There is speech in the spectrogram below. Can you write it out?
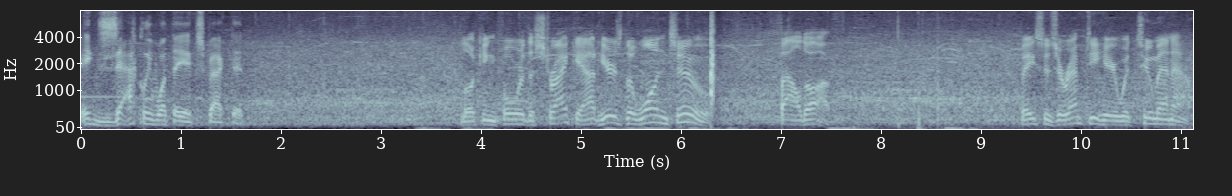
exactly what they expected. Looking for the strikeout. Here's the one two fouled off. Bases are empty here with two men out.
